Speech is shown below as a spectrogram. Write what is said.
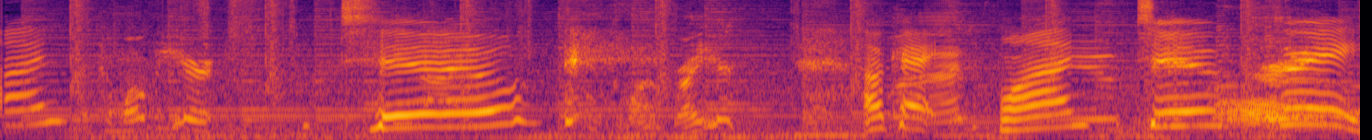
One, Come over here. two. Come on, right here. Okay, one, two, three.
